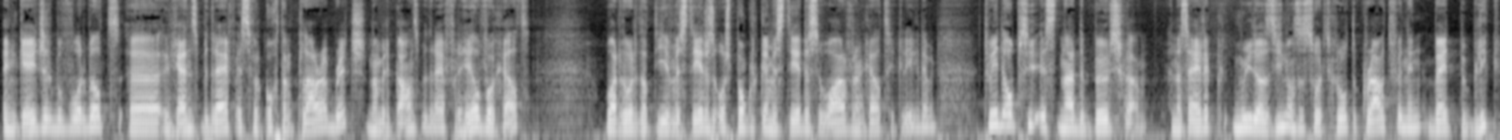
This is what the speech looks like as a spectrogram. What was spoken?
Engager bijvoorbeeld, eh, een Gens bedrijf, is verkocht aan Clarabridge, een Amerikaans bedrijf, voor heel veel geld. Waardoor dat die investeerders, oorspronkelijke investeerders, waar hun geld gekregen hebben. Tweede optie is naar de beurs gaan. En dat is eigenlijk, moet je dat zien als een soort grote crowdfunding bij het publiek,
